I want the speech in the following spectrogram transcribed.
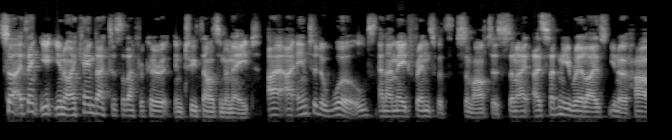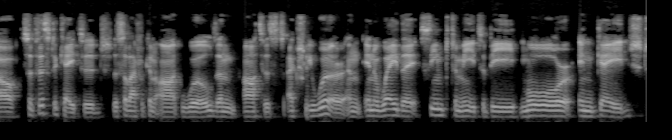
So I think you, you know I came back to South Africa in 2008. I, I entered a world, and I made friends with some artists, and I, I suddenly realized you know how sophisticated the South African art world and artists actually were, and in a way they seemed to me to be more engaged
